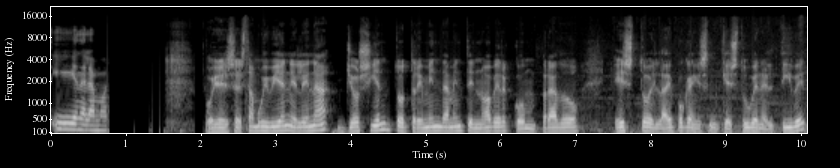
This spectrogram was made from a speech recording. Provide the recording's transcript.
y en el amor. Pues está muy bien, Elena. Yo siento tremendamente no haber comprado esto en la época en que estuve en el Tíbet.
